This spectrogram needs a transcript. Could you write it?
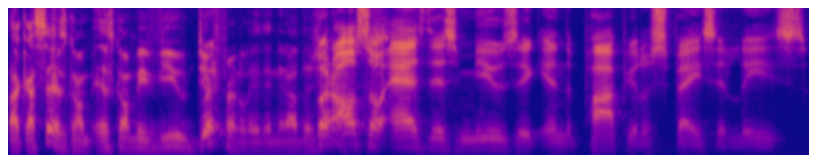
like I said, it's gonna it's gonna be viewed differently than in other. But genres. also, as this music in the popular space, at least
